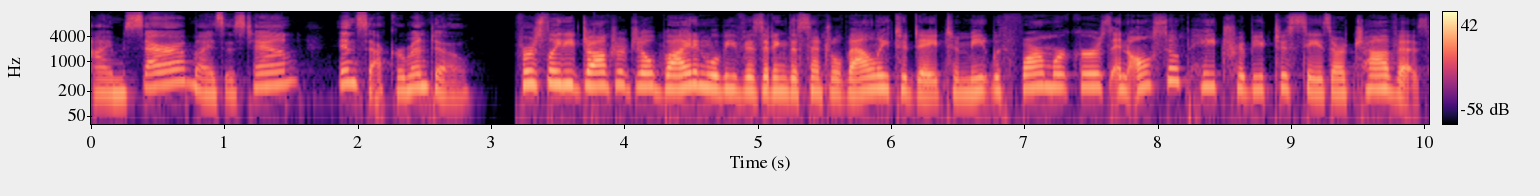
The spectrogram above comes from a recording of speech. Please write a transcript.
I'm Sarah Mizes Tan in Sacramento. First Lady Dr. Jill Biden will be visiting the Central Valley today to meet with farm workers and also pay tribute to Cesar Chavez.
